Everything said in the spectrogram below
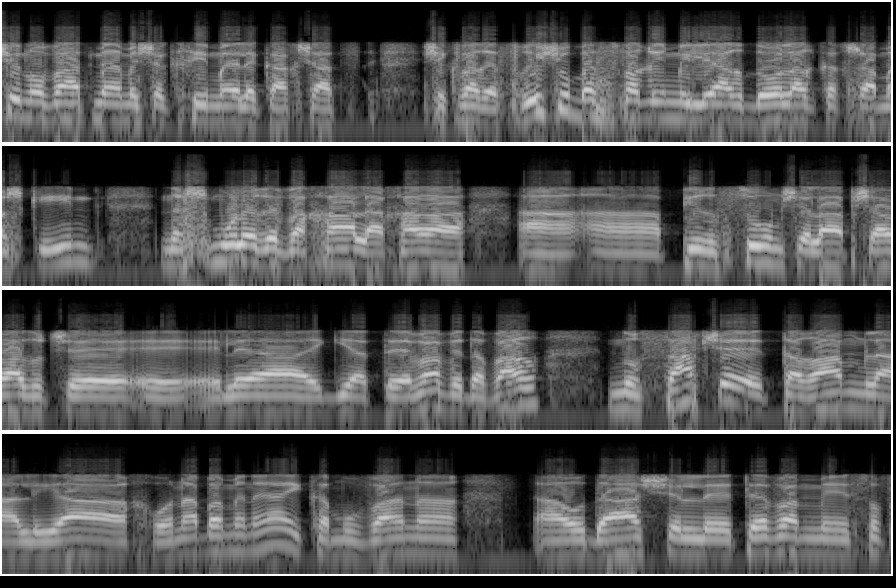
שנובעת מהמשככים האלה, כך שאת, שכבר הפרישו בספרים מיליארד דולר, כך שהמשקיעים נשמו לרווחה לאחר הפרסום של הפשרה הזאת שאליה הגיע טבע. ודבר נוסף שתרם לעלייה האחרונה במניה היא כמובן ההודעה של אה, טבע מסוף,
